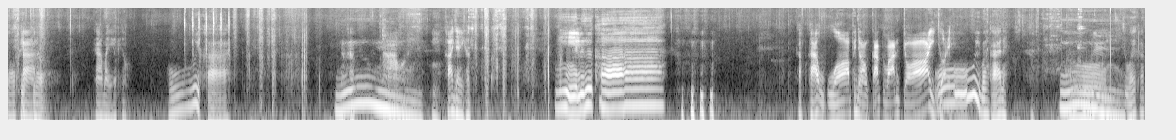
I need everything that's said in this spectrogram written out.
ต่อเพกขาพี่น้องงาใหม่ครับพี่น้องโอ้ยขานะครับขาวเลยขาใหญ่ครับ นี่หรือขาครับขาอุบๆพี่น้องกัดหวานจ่อยจ่อยโอ้ยเบังขาเนี่ยอืมสวยครับ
